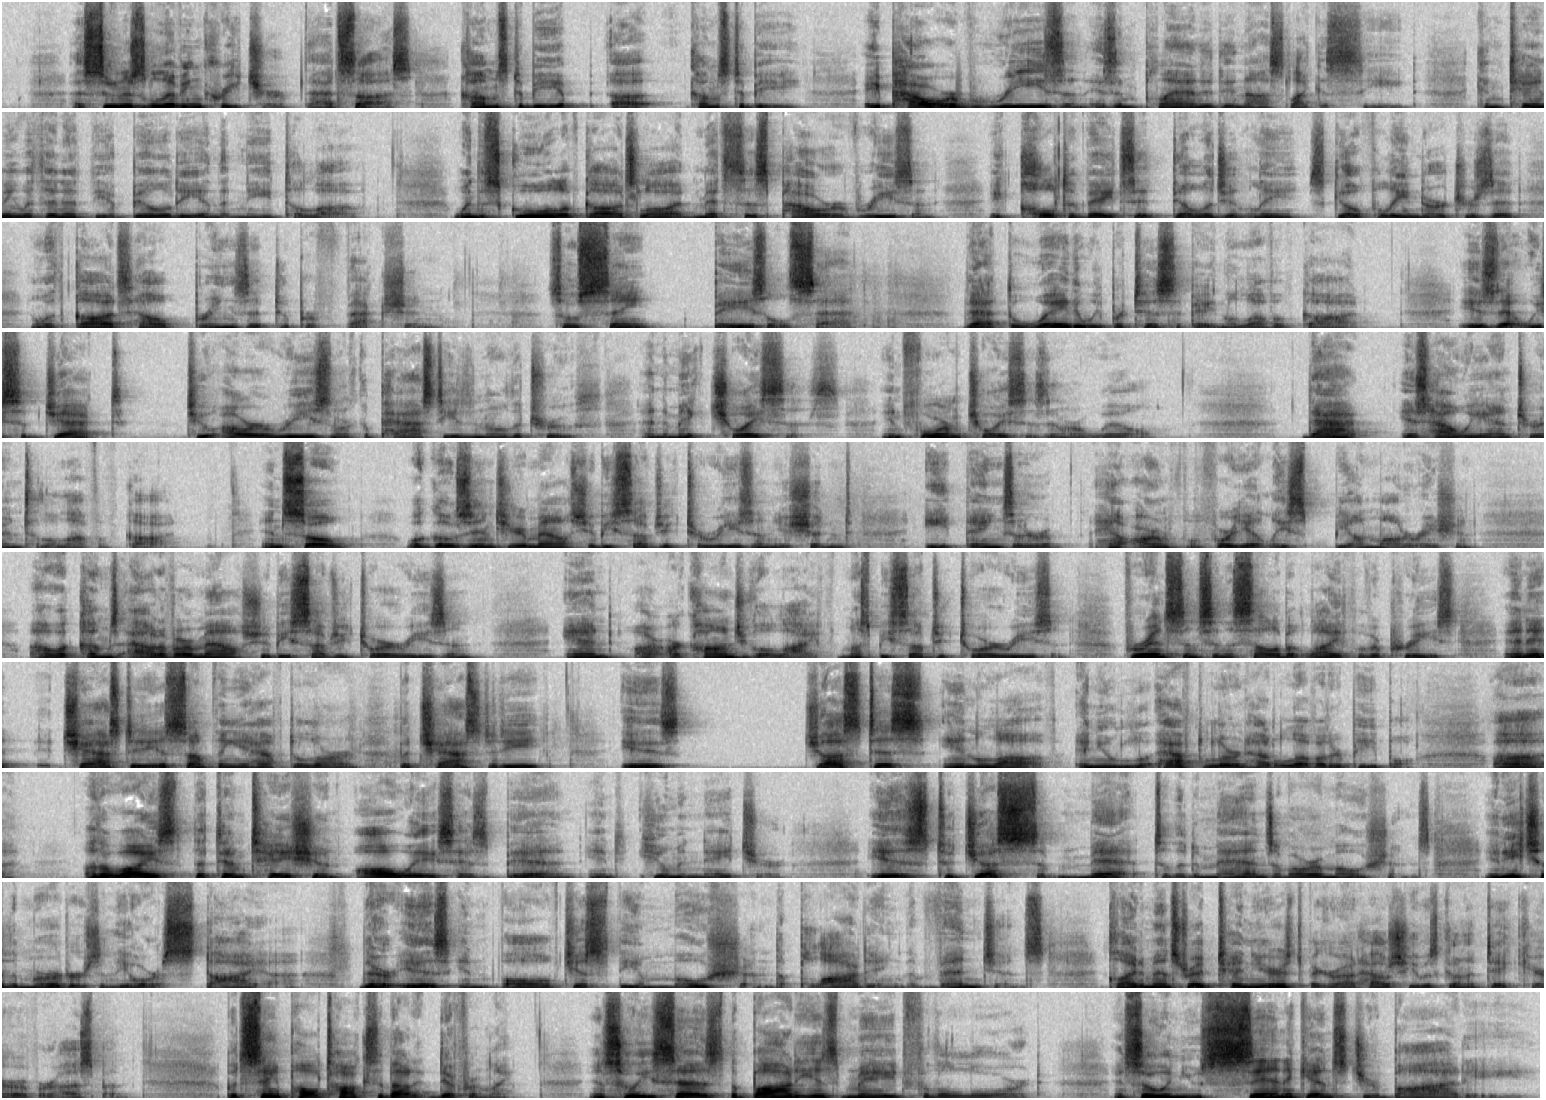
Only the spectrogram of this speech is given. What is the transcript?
As soon as a living creature, that's us, comes to be, uh, comes to be, a power of reason is implanted in us like a seed, containing within it the ability and the need to love. When the school of God's law admits this power of reason, it cultivates it diligently, skillfully nurtures it, and with God's help brings it to perfection. So St. Basil said that the way that we participate in the love of God is that we subject to our reason or capacity to know the truth and to make choices, informed choices in our will. That is how we enter into the love of God. And so what goes into your mouth should be subject to reason. You shouldn't eat things that are harmful for you, at least beyond moderation. Uh, what comes out of our mouth should be subject to our reason. And our, our conjugal life must be subject to our reason. For instance, in the celibate life of a priest, and it chastity is something you have to learn, but chastity is justice in love. And you have to learn how to love other people. Uh, otherwise, the temptation always has been in human nature is to just submit to the demands of our emotions. In each of the murders in the Oresteia, there is involved just the emotion, the plotting, the vengeance. Clytemnestra had 10 years to figure out how she was going to take care of her husband. But St. Paul talks about it differently. And so he says, the body is made for the Lord. And so when you sin against your body,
